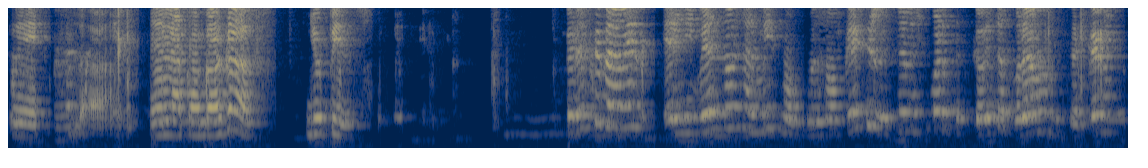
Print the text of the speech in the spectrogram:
que en la, CONCACAF, yo pienso. Pero es que también el nivel no es el mismo, pues aunque hay selecciones fuertes que ahorita podríamos destacar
